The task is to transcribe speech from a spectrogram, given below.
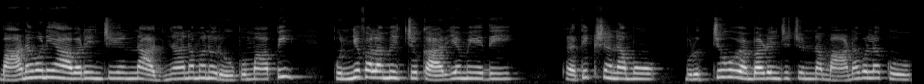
మానవుని ఆవరించి ఉన్న అజ్ఞానమును రూపుమాపి పుణ్యఫలమిచ్చు కార్యమేది? ప్రతిక్షణము మృత్యువు వెంబడించుచున్న మానవులకు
